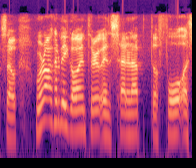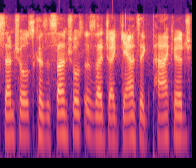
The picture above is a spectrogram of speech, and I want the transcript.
So we're not going to be going through and setting up the full essentials because essentials is a gigantic package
